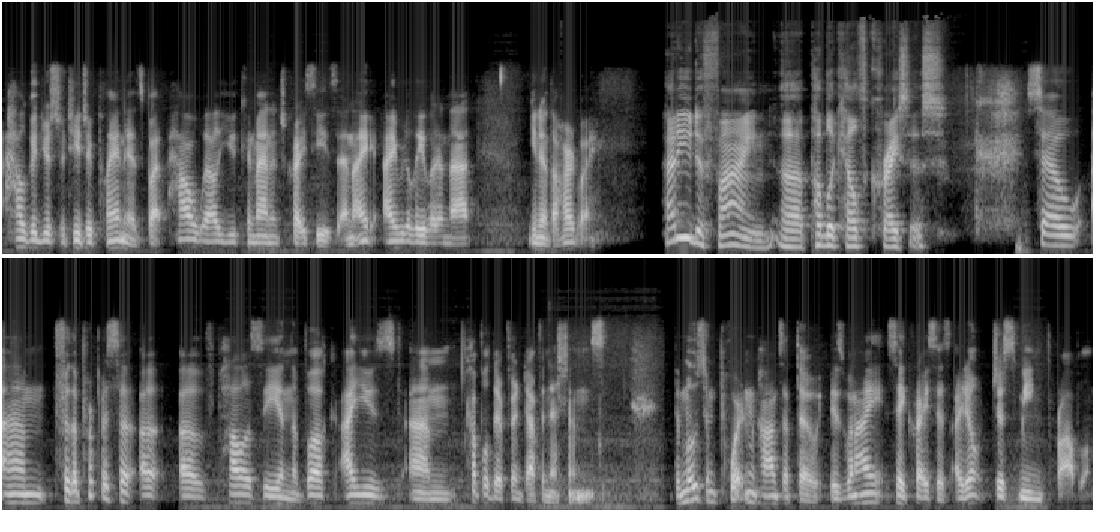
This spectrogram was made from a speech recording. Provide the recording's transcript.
how good your strategic plan is, but how well you can manage crises. And I, I really learned that, you know, the hard way. How do you define a public health crisis? So, um, for the purpose of, of, policy in the book, I used um, a couple different definitions. The most important concept, though, is when I say crisis, I don't just mean problem.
